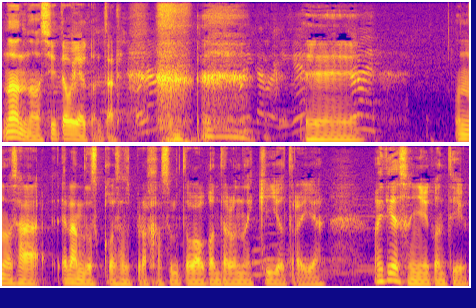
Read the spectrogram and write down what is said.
No, no, sí te voy a contar. eh, uno, o sea, eran dos cosas, pero Jesús te voy a contar una aquí y otra allá. Hoy día soñé contigo.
